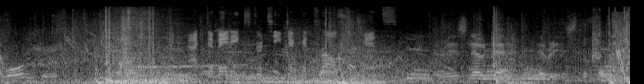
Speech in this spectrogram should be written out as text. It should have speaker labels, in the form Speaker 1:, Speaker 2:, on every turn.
Speaker 1: I warned you.
Speaker 2: Activating strategic control circuits.
Speaker 1: There is no death, there is the force.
